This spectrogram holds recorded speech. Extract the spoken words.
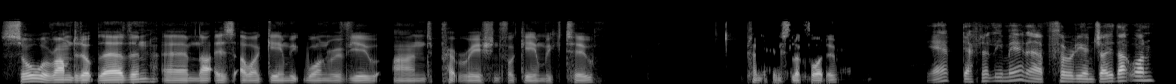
So we'll round it up there then. Um, that is our game week one review and preparation for game week two. Plenty of things to look forward to. Yeah, definitely, mate. I've thoroughly enjoyed that one.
